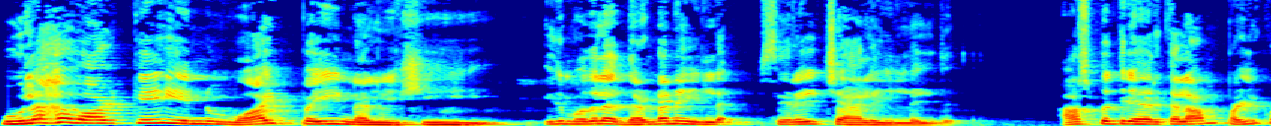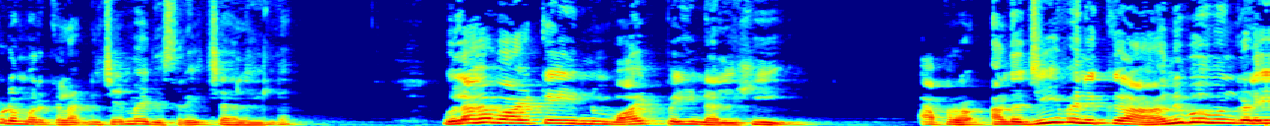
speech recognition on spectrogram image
உலக வாழ்க்கை என்னும் வாய்ப்பை நல்கி. இது முதல்ல தண்டனை இல்லை சிறைச்சாலை இல்லை இது. ஆஸ்பத்திரியாக இருக்கலாம் பள்ளிக்கூடம் இருக்கலாம் நிச்சயமாக இது சிறைச்சாலை இல்லை. உலக வாழ்க்கை என்னும் வாய்ப்பை நல்கி. அப்புறம் அந்த ஜீவனுக்கு அனுபவங்களை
